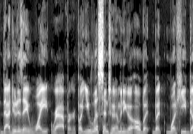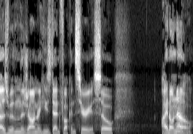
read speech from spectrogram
that dude is a white rapper. But you listen to him and you go, oh, but but what he does within the genre, he's dead fucking serious. So I don't know.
